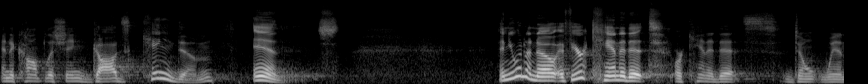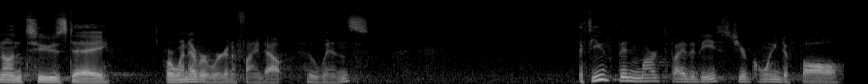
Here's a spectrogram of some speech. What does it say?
in accomplishing God's kingdom ends. And you want to know if your candidate or candidates don't win on Tuesday, or whenever we're going to find out who wins, if you've been marked by the beast, you're going to fall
